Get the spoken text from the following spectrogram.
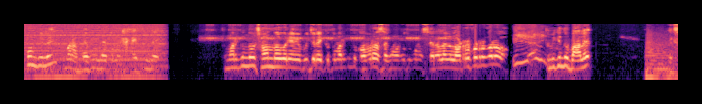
ফোন দিলে তোমার আব্বাই ফোন দেয় তোমার কাকাই ফোন দেয়। তোমার কিন্তু সন্দেহ করি আমি বুঝে রাখি। তোমার কিন্তু খবর আছে তোমার যদি কোনো সেরা লাগে লটার ফটর করো। তুমি কিন্তু বালে। দেখছ?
